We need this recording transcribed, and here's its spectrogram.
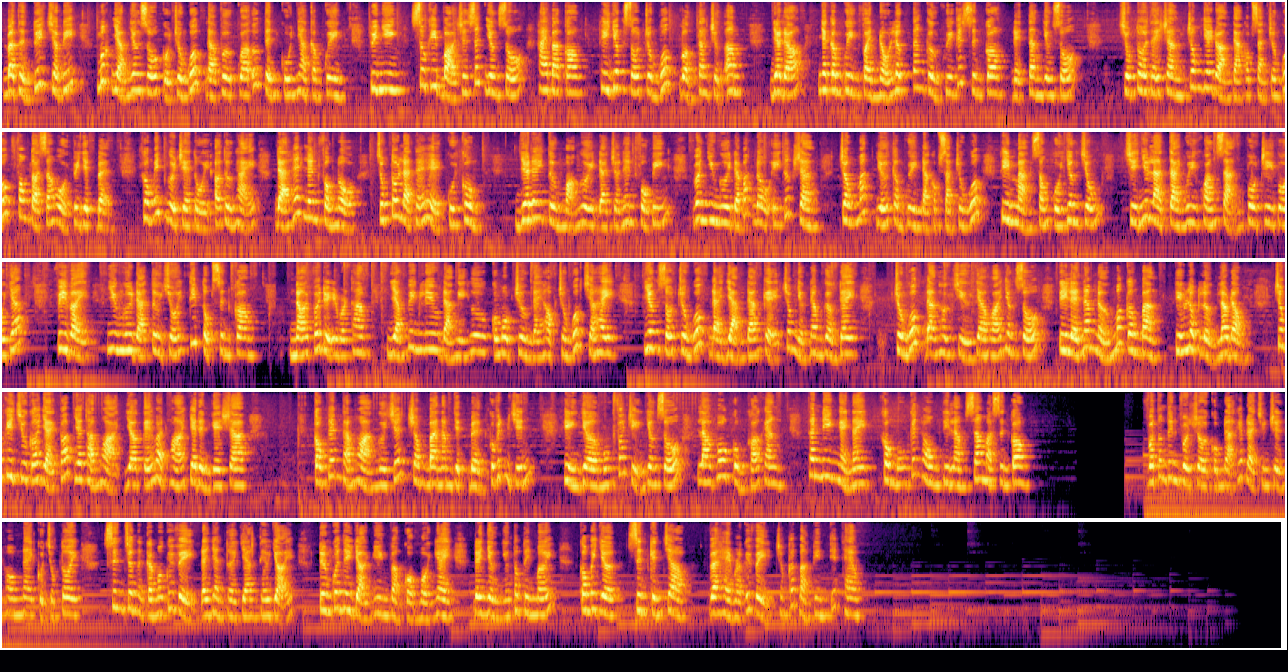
Bà Thịnh Tuyết cho biết mức giảm dân số của Trung Quốc đã vượt qua ước tính của nhà cầm quyền. Tuy nhiên, sau khi bỏ chính sách dân số hai ba con thì dân số Trung Quốc vẫn tăng trưởng âm. Do đó, nhà cầm quyền phải nỗ lực tăng cường khuyến khích sinh con để tăng dân số. Chúng tôi thấy rằng trong giai đoạn Đảng Cộng sản Trung Quốc phong tỏa xã hội vì dịch bệnh, không ít người trẻ tuổi ở Thượng Hải đã hết lên phẫn nộ, chúng tôi là thế hệ cuối cùng. Giờ đây từ mọi người đã trở nên phổ biến và nhiều người đã bắt đầu ý thức rằng trong mắt giới cầm quyền Đảng Cộng sản Trung Quốc thì mạng sống của dân chúng chỉ như là tài nguyên khoáng sản vô tri vô giác. Vì vậy, nhiều người đã từ chối tiếp tục sinh con. Nói với The Epoch Times, giảng viên Liu đã nghỉ hưu của một trường đại học Trung Quốc cho hay, dân số Trung Quốc đã giảm đáng kể trong những năm gần đây. Trung Quốc đang hứng chịu gia hóa dân số, tỷ lệ nam nữ mất cân bằng, thiếu lực lượng lao động, trong khi chưa có giải pháp do thảm họa do kế hoạch hóa gia đình gây ra. Cộng thêm thảm họa người chết trong 3 năm dịch bệnh COVID-19, hiện giờ muốn phát triển dân số là vô cùng khó khăn. Thanh niên ngày nay không muốn kết hôn thì làm sao mà sinh con? Và thông tin vừa rồi cũng đã khép lại chương trình hôm nay của chúng tôi. Xin chân thành cảm ơn quý vị đã dành thời gian theo dõi. Đừng quên theo dõi Duyên Vàng Cổ mỗi ngày để nhận những thông tin mới. Còn bây giờ, xin kính chào và hẹn gặp lại quý vị trong các bản tin tiếp theo.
